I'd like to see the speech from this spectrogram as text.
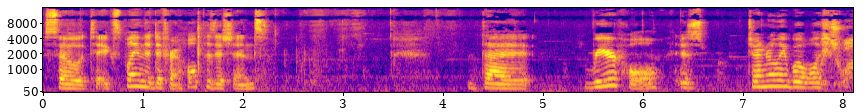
So to explain the different hole positions, the rear hole is generally what we'll... Which one?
